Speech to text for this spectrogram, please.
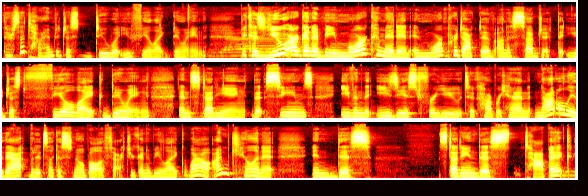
There's a time to just do what you feel like doing because you are going to be more committed and more productive on a subject that you just feel like doing and studying that seems even the easiest for you to comprehend. Not only that, but it's like a snowball effect. You're going to be like, wow, I'm killing it in this studying this topic.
